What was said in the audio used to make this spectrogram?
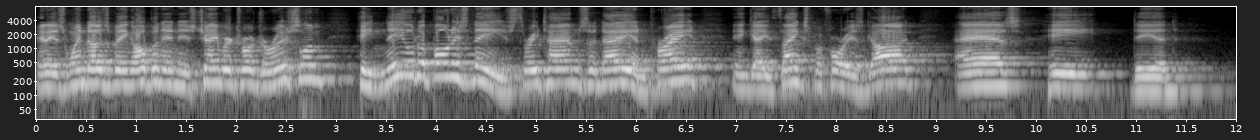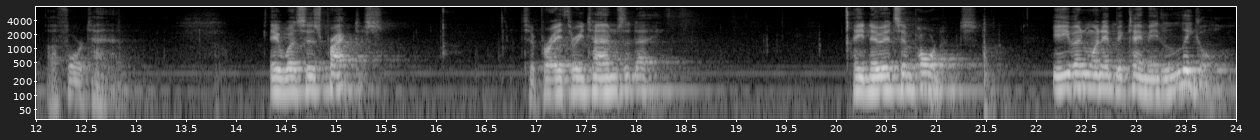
and his windows being open in his chamber toward Jerusalem, he kneeled upon his knees three times a day and prayed and gave thanks before his God as he did aforetime. It was his practice to pray three times a day. He knew its importance. Even when it became illegal,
